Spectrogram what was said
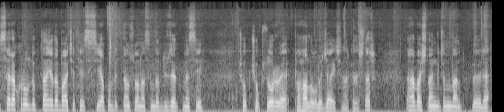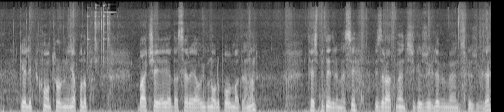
sera kurulduktan ya da bahçe tesisi yapıldıktan sonrasında düzeltmesi çok çok zor ve pahalı olacağı için arkadaşlar. Daha başlangıcından böyle gelip kontrolünü yapılıp bahçeye ya da seraya uygun olup olmadığının tespit edilmesi bir ziraat mühendisi gözüyle bir mühendis gözüyle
